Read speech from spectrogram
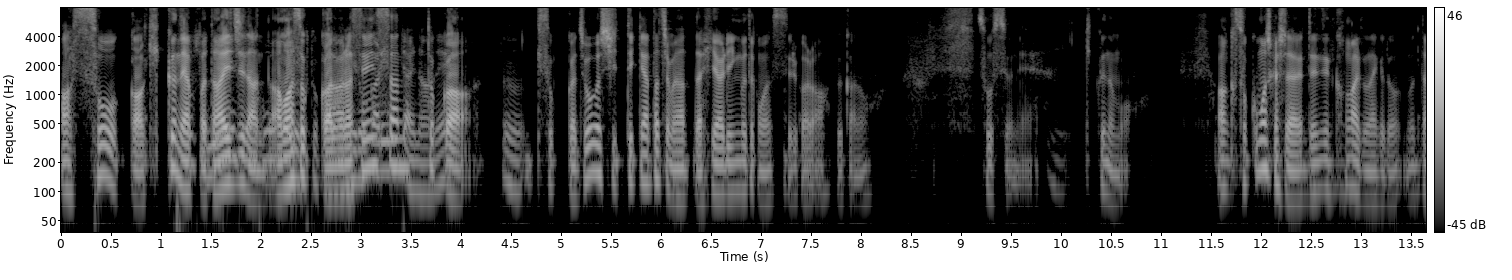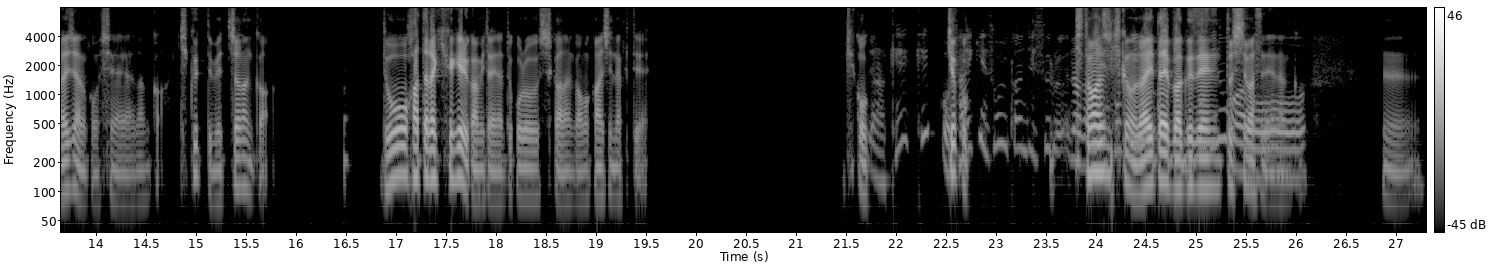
あ、そうか。聞くのやっぱ大事なんだ。あ、まあそっか。性のラセンさんとか、うん、そっか、上司的な立場になったらヒアリングとかもするから、部下の。そうっすよねうん。聞くのも。なんかそこもしかしたら全然考えてないけど、大事なのかもしれないな。なんか、聞くってめっちゃなんか、どう働きかけるかみたいなところしかなんかあんま関心なくて。結構だからけ結構結構最近そういう感じする。なんか人の話聞くの大体漠然としてますねなんかうん。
